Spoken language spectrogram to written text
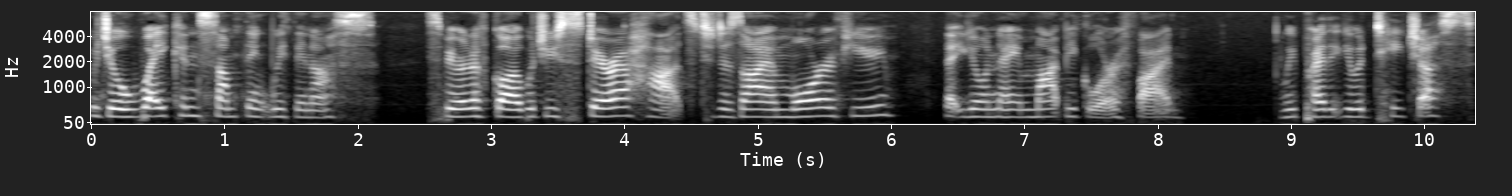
would you awaken something within us? Spirit of God, would you stir our hearts to desire more of you, that your name might be glorified? We pray that you would teach us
